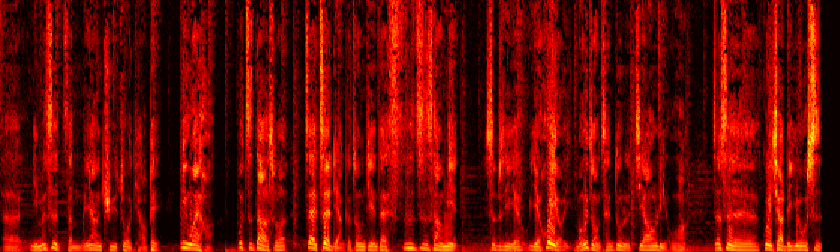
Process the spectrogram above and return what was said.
呃，你们是怎么样去做调配？另外哈，不知道说在这两个中间，在师资上面是不是也也会有某一种程度的交流哈？这是贵校的优势，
